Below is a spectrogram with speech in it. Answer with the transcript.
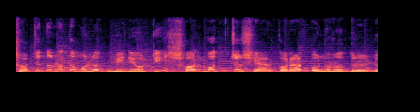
সচেতনতামূলক ভিডিওটি সর্বোচ্চ শেয়ার করার অনুরোধ রইল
